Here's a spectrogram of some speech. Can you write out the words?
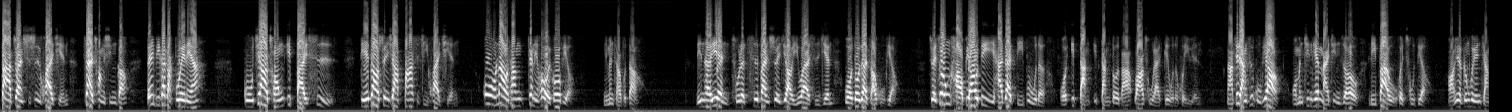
大赚十四块钱，再创新高，等于比较六倍呢。股价从一百四跌到剩下八十几块钱，哦，那我堂叫你后悔股票，你们找不到。林和燕除了吃饭睡觉以外的时间，我都在找股票。最终好标的还在底部的，我一档一档都会把它挖出来给我的会员。那这两只股票，我们今天买进之后，礼拜五会出掉啊，因为跟会员讲，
